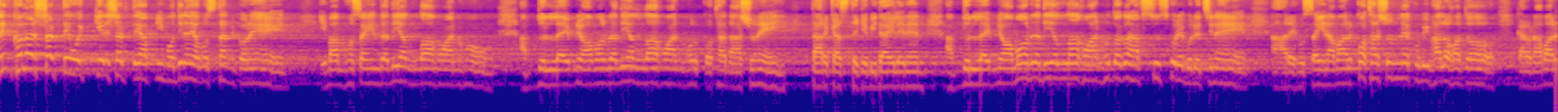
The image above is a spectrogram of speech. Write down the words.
শৃঙ্খলার স্বার্থে, ঐক্যের স্বার্থে আপনি মদিনায় অবস্থান করেন। ইমাম হোসাইন রাদি আল্লাহ আনহু, আবদুল্লাহ ইবনে অমর রাদি আল্লাহ আনহুর কথা না শুনেই তার কাছ থেকে বিদায় নিলেন। আবদুল্লাহ ইবনে অমর রাদি আল্লাহ আনহু তখন আফসুস করে বলেছিলেন, আরে হুসাইন, আমার কথা শুনলে খুবই ভালো হতো, কারণ আমার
